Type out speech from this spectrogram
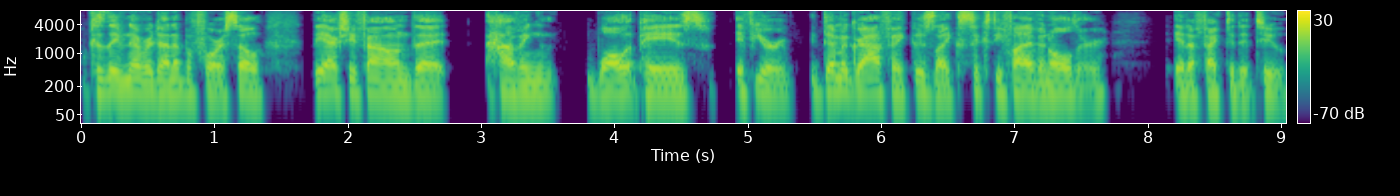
because they've never done it before. So they actually found that having wallet pays, if your demographic is like 65 and older, it affected it too.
